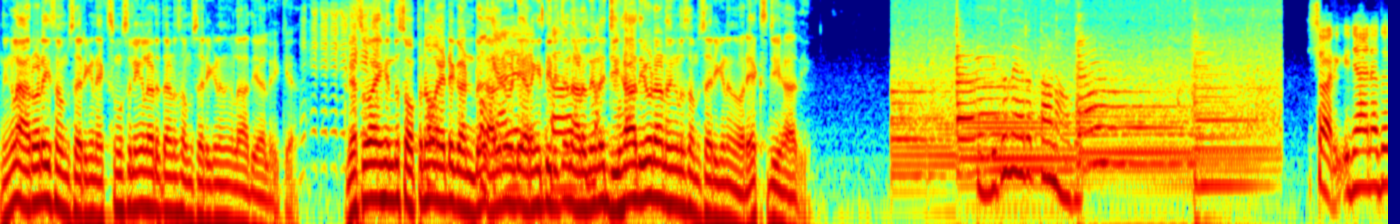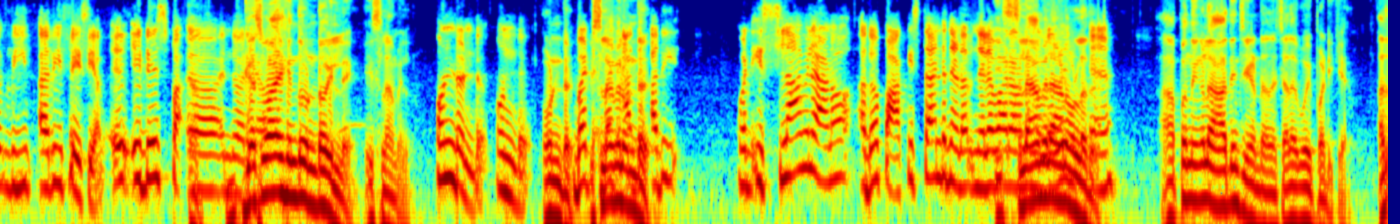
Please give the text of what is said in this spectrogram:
നിങ്ങൾ ആരോടെ ഈ സംസാരിക്കണം? എക്സ് മുസ്ലിങ്ങളുടെ അടുത്താണ് സംസാരിക്കുന്നത് നിങ്ങൾ ആദ്യം ആലോചിക്കുക. ഗസവായ ഹിന്ദു സ്വപ്നമായിട്ട് കണ്ട് അതിനുവേണ്ടി അത് ഇറങ്ങി തിരിച്ച് നടന്നിരുന്ന നടന്നിട്ട് ജിഹാദിയോടാണ് നിങ്ങൾ സംസാരിക്കണമെന്ന് പറയാം എക്സ് ജിഹാദി ഏത് നേരത്താണാവോ? സോറി ഞാനത് റീഫ്രേസ് ചെയ്യാം. ഇറ്റ് ഈസ് ഗസവായ ഹിന്ദു ഉണ്ടോ ഇല്ലേ ഇസ്ലാമിൽ? ഉണ്ട്. ഉണ്ട്. ഉണ്ട് അത് ഇസ്ലാമിലാണോ അതോ പാകിസ്ഥാന്റെ നില- നിലപാടാണോ ഇസ്ലാമിലാണോ ഉള്ളത്? അപ്പൊ നിങ്ങൾ ആദ്യം ചെയ്യേണ്ടതെന്ന് വെച്ചാൽ അത് പോയി പഠിക്കുക. അത്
